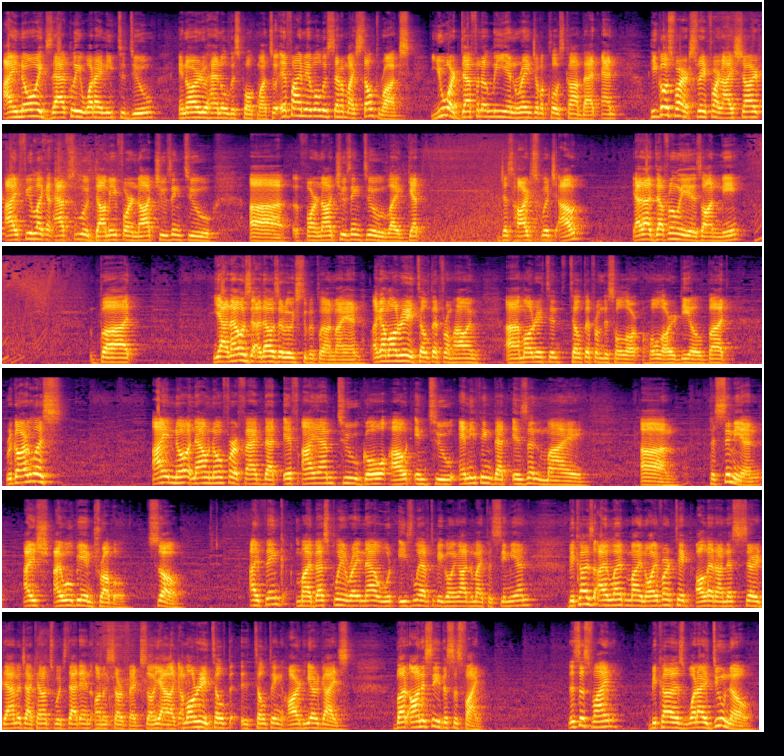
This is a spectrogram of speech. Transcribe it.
I know exactly what I need to do in order to handle this Pokemon. So if I'm able to set up my Stealth Rocks, you are definitely in range of a close combat. And he goes for straight for an Ice Shard. I feel like an absolute dummy for not choosing to, uh, for not choosing to like get just hard switch out. Yeah, that definitely is on me. But yeah, that was that was a really stupid play on my end. Like I'm already tilted from how I'm I'm already tilted from this whole whole ordeal. But regardless, I know now know for a fact that if I am to go out into anything that isn't my um, Passimian, I I will be in trouble. So I think my best play right now would easily have to be going out to my Passimian because I let my Noivern take all that unnecessary damage, I cannot switch that in on a Sirfetch'd. So yeah, like I'm already tilt tilting hard here, guys. But honestly, this is fine. This is fine because what I do know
